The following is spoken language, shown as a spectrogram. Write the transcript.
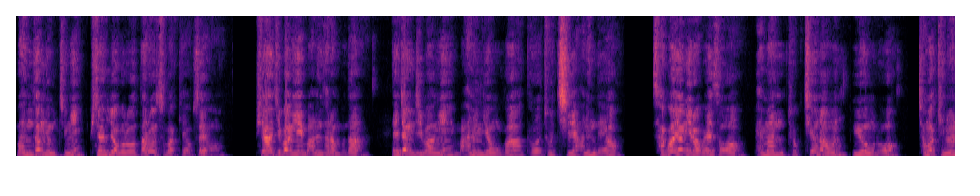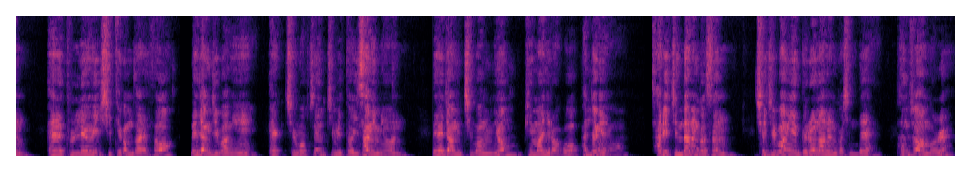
만성염증이 필연적으로 따라올 수밖에 없어요. 피하 지방이 많은 사람보다 내장 지방이 많은 경우가 더 좋지 않은데요. 사과형이라고 해서 배만 툭 튀어나온 유형으로 정확히는 배 둘레의 CT 검사에서 내장 지방이 100제곱cm 이상이면 내장 지방형 비만이라고 판정해요. 살이 찐다는 것은 체지방이 늘어나는 것인데 탄수화물,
